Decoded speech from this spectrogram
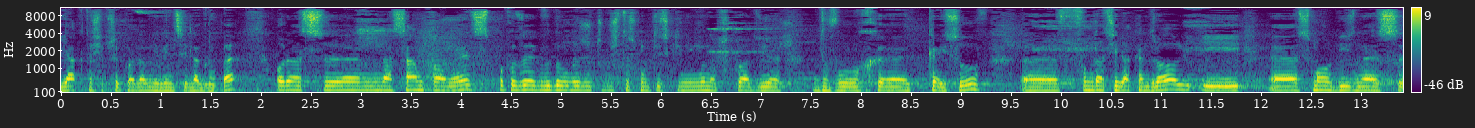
jak to się przekłada mniej więcej na grupę oraz e, na sam koniec pokazuję jak wygląda rzeczywistość multiscreeningu na przykładzie dwóch e, case'ów e, Fundacji Rock and Roll i e, Small Business e,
